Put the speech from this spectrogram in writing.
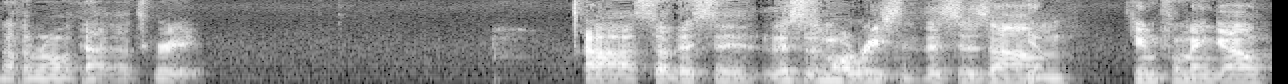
Nothing wrong with that. That's great. Uh, so this is this is more recent. This is um Doom Flamingo.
